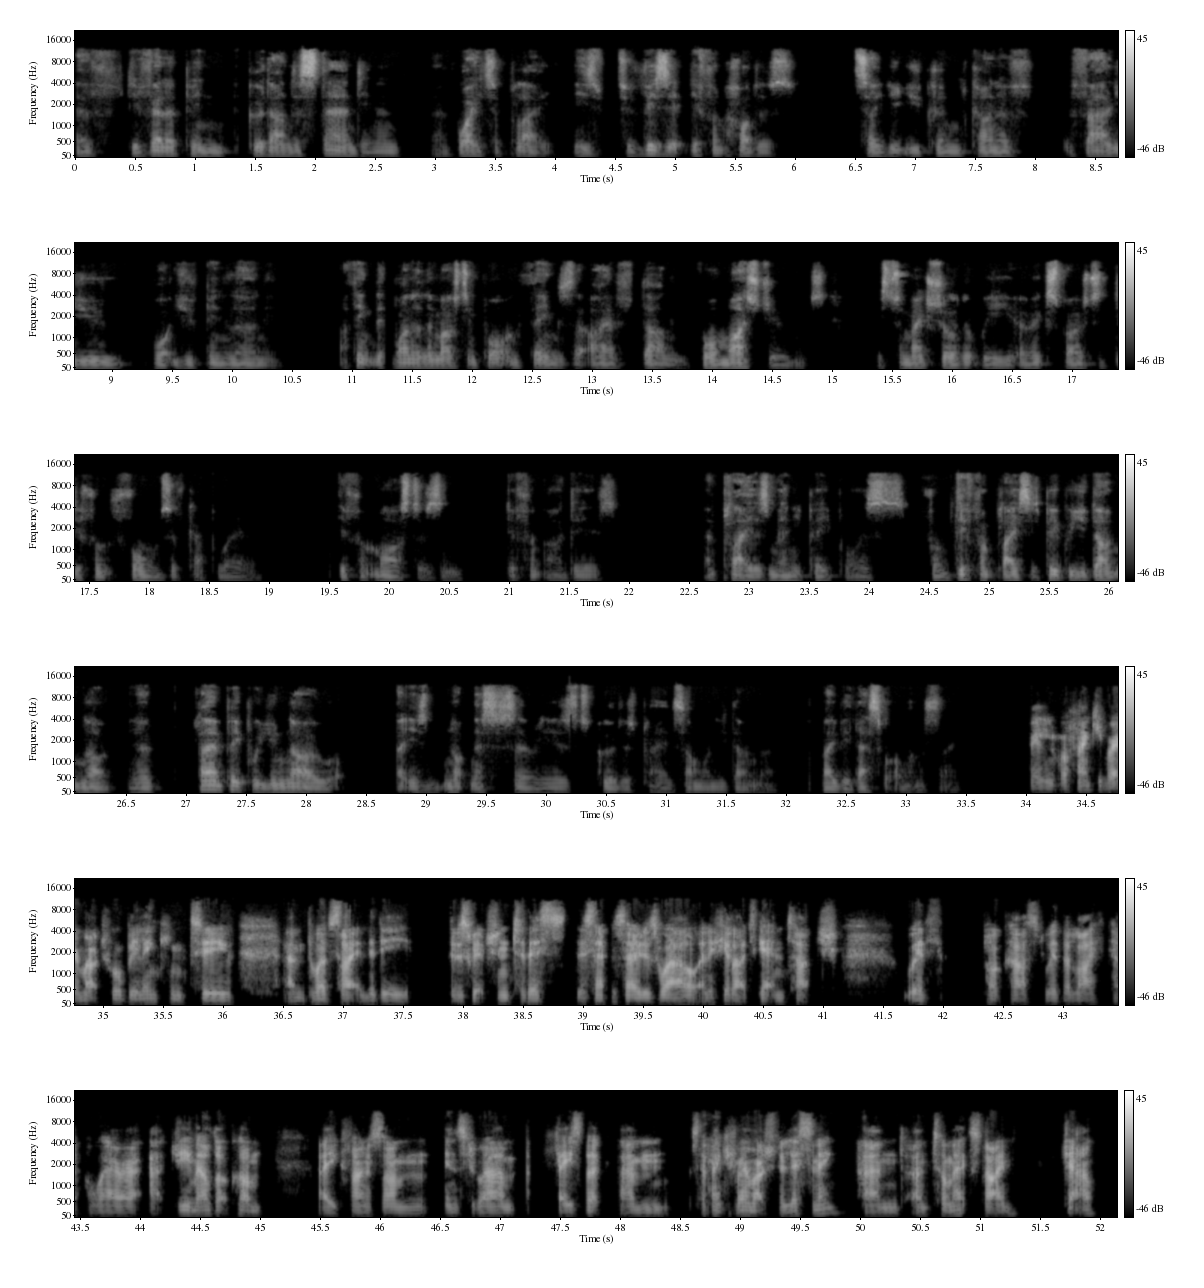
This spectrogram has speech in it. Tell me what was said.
of developing good understanding and a way to play is to visit different rodas so that you can kind of value what you've been learning. I think that one of the most important things that I have done for my students is to make sure that we are exposed to different forms of capoeira, different masters and different ideas, and play as many people as from different places, people you don't know. You know, playing people you know is not necessarily as good as playing someone you don't know. Maybe that's what I want to say. Brilliant. Well, thank you very much. We'll be linking to um, the website in the, the description to this this episode as well. And if you'd like to get in touch with podcast with a life capoeira at gmail.com, uh, you can find us on Instagram, Facebook. Um, so thank you very much for listening. And until next time, ciao.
